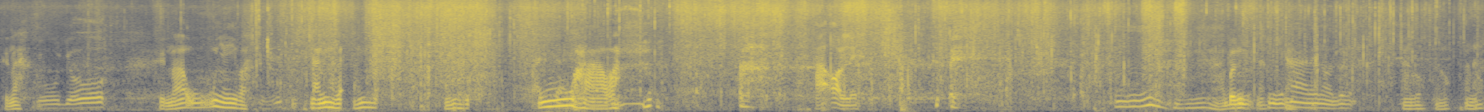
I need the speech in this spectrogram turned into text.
ขึ้นมาอยู่อยู่ขึ้นมาอู้ยังไงวะนั่งนี่แหละนั่งนี่แหละนั่งนี่แหละอู้หาวะขาอ่อนเลยหาเบิ้งมีห้าแน่นอนเลยนั่งลงนั่งลงนั่งลง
